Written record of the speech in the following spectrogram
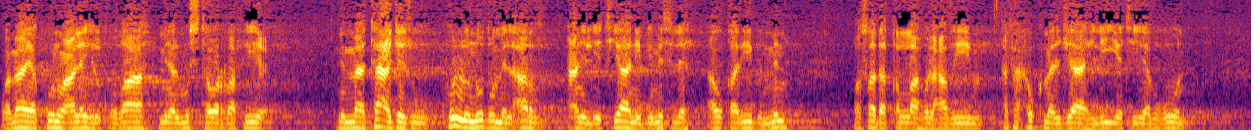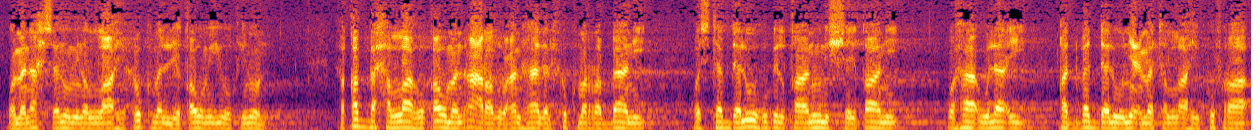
وما يكون عليه القضاة من المستوى الرفيع مما تعجز كل نظم الأرض عن الإتيان بمثله أو قريب منه. وصدق الله العظيم أفحكم الجاهلية يبغون. ومن أحسن من الله حكما لقوم يوقنون. فقبح الله قوما أعرضوا عن هذا الحكم الرباني واستبدلوه بالقانون الشيطاني وهؤلاء قد بدلوا نعمة الله كفرا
